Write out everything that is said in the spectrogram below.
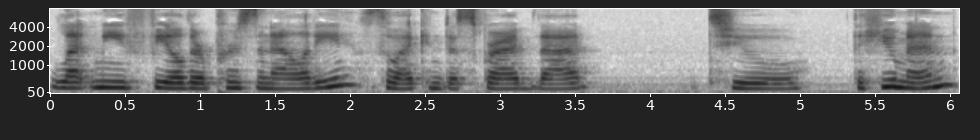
let me feel their personality so i can describe that to the human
